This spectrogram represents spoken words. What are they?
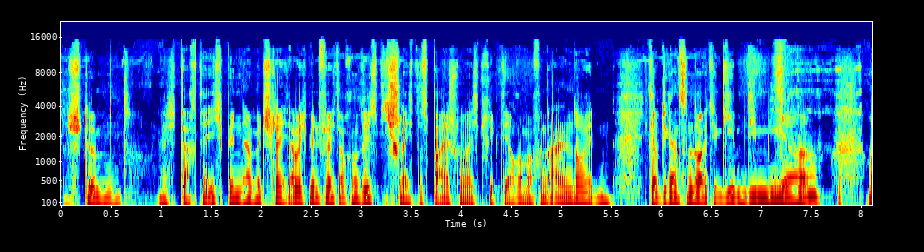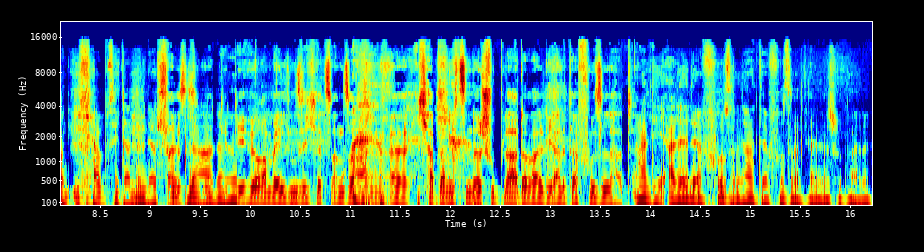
Das stimmt. Ich dachte, ich bin damit schlecht, aber ich bin vielleicht auch ein richtig schlechtes Beispiel, weil ich kriege die auch immer von allen Leuten. Ich glaube, die ganzen Leute geben die mir und ich habe sie dann in der das heißt, Schublade. Die, die, Hörer melden sich jetzt und sagen, äh, ich habe ja nichts in der Schublade, weil die alle der Fussel hat. Weil die alle der Fussel hat. Der Fussel hat ja in der Schublade.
